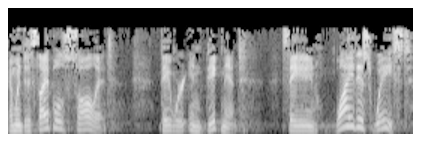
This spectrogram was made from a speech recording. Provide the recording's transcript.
And when disciples saw it, they were indignant, saying, Why this waste?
